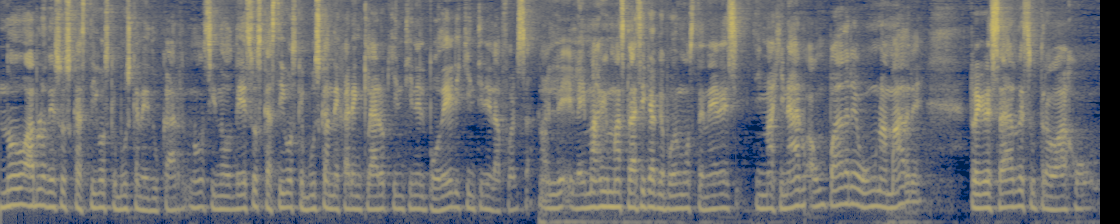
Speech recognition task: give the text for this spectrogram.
No hablo de esos castigos que buscan educar, ¿no? sino de esos castigos que buscan dejar en claro quién tiene el poder y quién tiene la fuerza. La imagen más clásica que podemos tener es imaginar a un padre o una madre regresar de su trabajo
